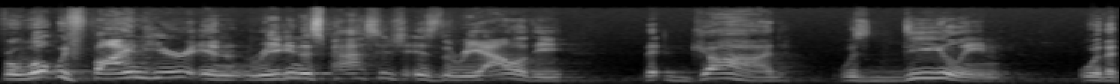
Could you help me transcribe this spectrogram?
For what we find here in reading this passage is the reality that God was dealing with a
